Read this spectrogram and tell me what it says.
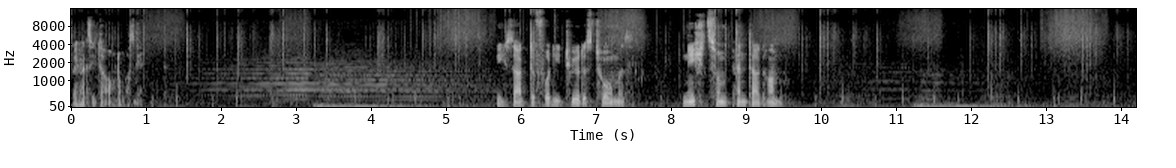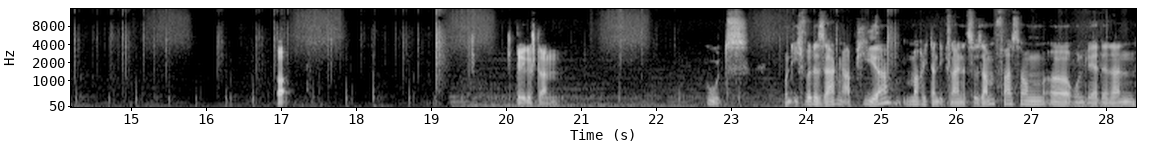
Vielleicht hat sich da auch noch was geändert. Ich sagte vor die Tür des Turmes, nicht zum Pentagramm. stillgestanden. Gut. Und ich würde sagen, ab hier mache ich dann die kleine Zusammenfassung äh, und werde dann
